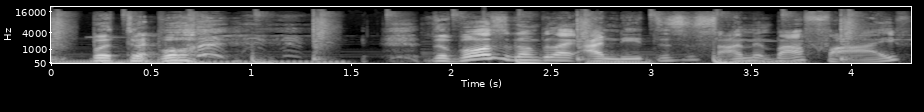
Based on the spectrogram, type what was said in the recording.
but the boy, the boss is gonna be like, I need this assignment by five.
